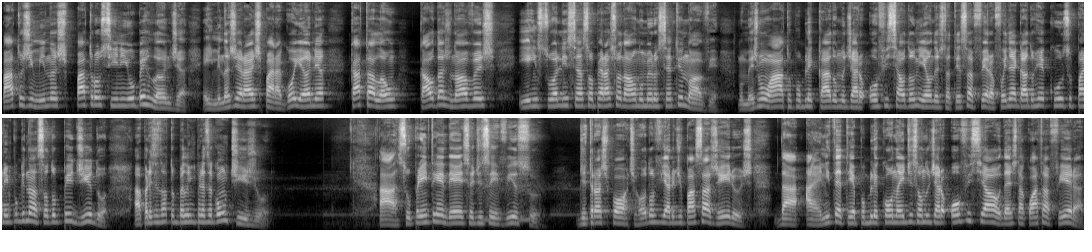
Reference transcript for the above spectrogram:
Patos de Minas, Patrocínio e Uberlândia, em Minas Gerais para Goiânia, Catalão, Caldas Novas e em sua licença operacional número 109. No mesmo ato, publicado no Diário Oficial da União desta terça-feira, foi negado recurso para impugnação do pedido apresentado pela empresa Gontijo. A Superintendência de Serviço de Transporte Rodoviário de Passageiros da ANTT publicou na edição do Diário Oficial desta quarta-feira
